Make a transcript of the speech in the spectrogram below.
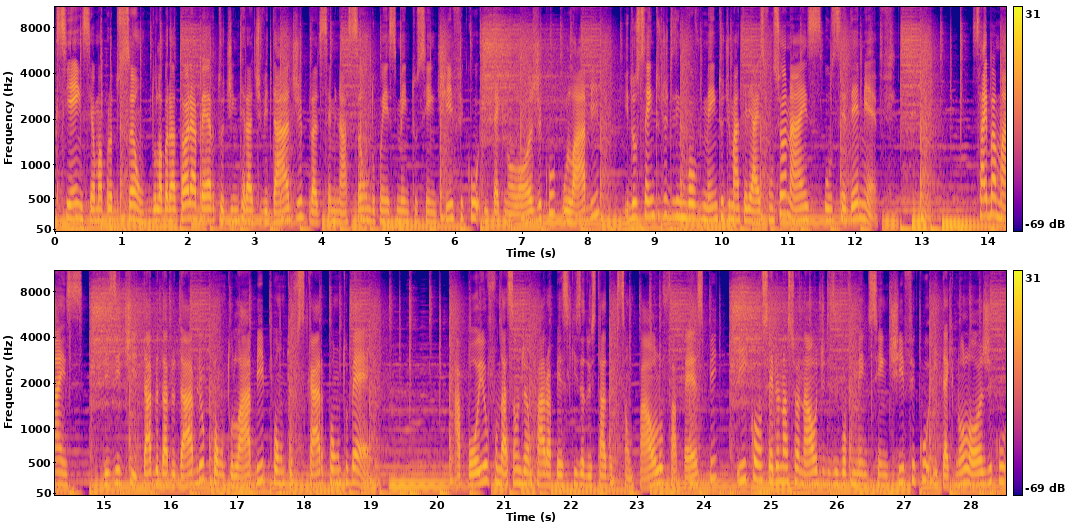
Ciência é uma produção do Laboratório Aberto de Interatividade para Disseminação do Conhecimento Científico e Tecnológico, o LAB, e do Centro de Desenvolvimento de Materiais Funcionais, o CDMF. Saiba mais, visite www.lab.fiscar.br. Apoio Fundação de Amparo à Pesquisa do Estado de São Paulo, FAPESP, e Conselho Nacional de Desenvolvimento Científico e Tecnológico,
